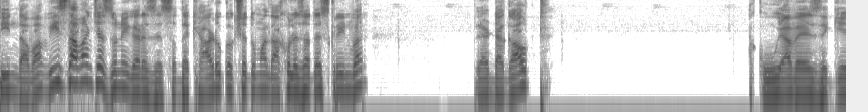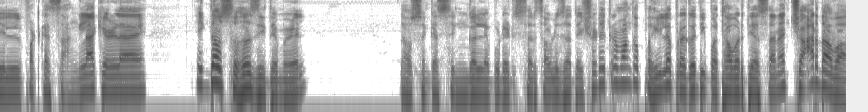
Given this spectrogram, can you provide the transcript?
तीन धावा. वीस धावांची अजूनही गरज आहे. सध्या खेळाडू कक्ष तुम्हाला दाखवलं जातं स्क्रीनवर. प्लेअर डगआउट अकू यावेळेस देखील फटका चांगला खेळलाय. एक धाव सहज इथे मिळेल. धावसंख्या सिंगलने पुढे सरसावली जाते. षटक क्रमांक पहिल्या प्रगती पथावरती असताना चार धावा.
